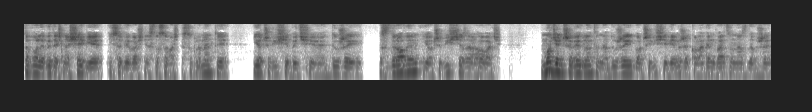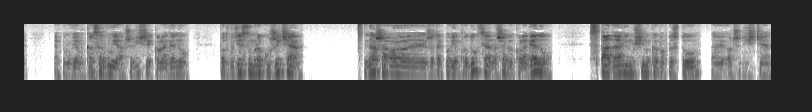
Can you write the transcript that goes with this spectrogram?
to wolę wydać na siebie i sobie właśnie stosować te suplementy i oczywiście być e, dłużej zdrowym i oczywiście zachować młodzieńczy wygląd na dłużej, bo oczywiście wiemy, że kolagen bardzo nas dobrze, jak to mówią, konserwuje. Oczywiście kolagenu po 20 roku życia nasza, że tak powiem, produkcja naszego kolagenu spada i musimy go po prostu e, oczywiście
